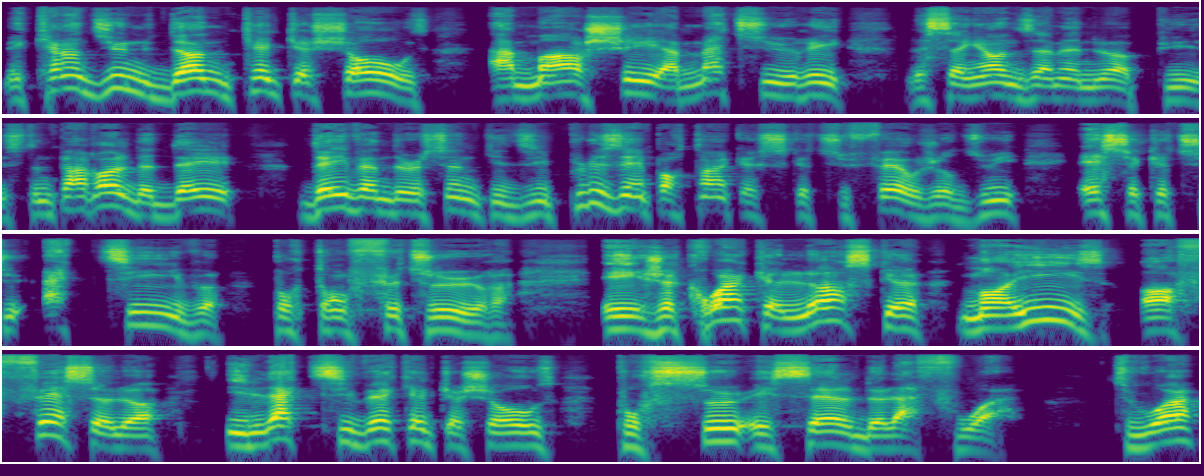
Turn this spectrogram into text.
Mais quand Dieu nous donne quelque chose à marcher, à maturer, le Seigneur nous amène là. Puis c'est une parole de Dave, Dave Anderson qui dit, plus important que ce que tu fais aujourd'hui est ce que tu actives pour ton futur. Et je crois que lorsque Moïse a fait cela, il activait quelque chose pour ceux et celles de la foi. Tu vois,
